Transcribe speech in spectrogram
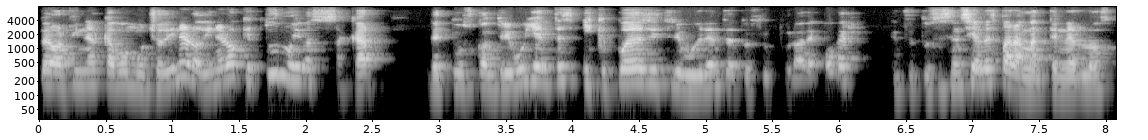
pero al fin y al cabo mucho dinero, dinero que tú no ibas a sacar de tus contribuyentes y que puedes distribuir entre tu estructura de poder, entre tus esenciales para mantenerlos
